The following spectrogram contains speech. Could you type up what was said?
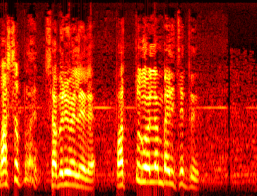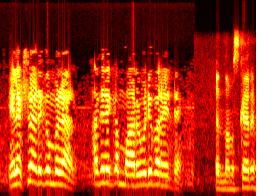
മാസ്റ്റർ പ്ലാൻ ശബരിമലയിൽ പത്ത് കൊല്ലം ഭരിച്ചിട്ട് ഇലക്ഷൻ എടുക്കുമ്പോഴാണ്. അതിനൊക്കെ മറുപടി പറയട്ടെ. നമസ്കാരം.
